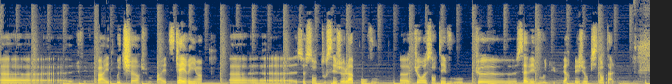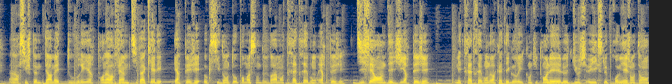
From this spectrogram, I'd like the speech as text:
Euh, je vais vous parler de Witcher, je vais vous parler de Skyrim. Euh, ce sont tous ces jeux-là pour vous euh, que ressentez-vous? Que savez-vous du RPG occidental? Alors si je peux me permettre d'ouvrir, pour en avoir fait un petit paquet, les RPG occidentaux pour moi sont de vraiment très très bons RPG. Différents des JRPG, mais très très bons de leur catégorie. Quand tu prends les, le Deus Ex, le premier j'entends,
